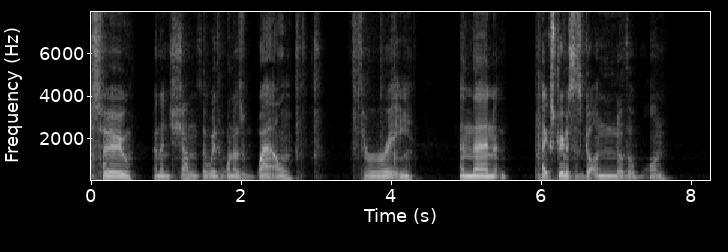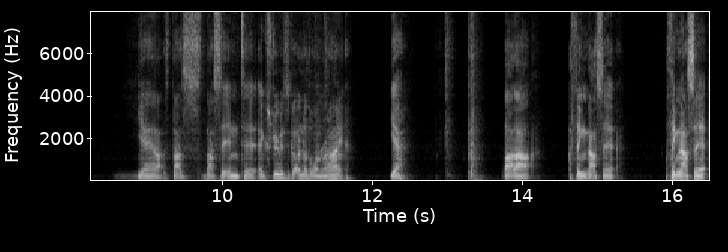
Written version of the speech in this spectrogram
two, and then Shanza with one as well. Three. And then Extremist has got another one. Yeah, that's that's that's it, isn't it? Extremist has got another one, right? Yeah. Like that. I think that's it. I think that's it.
